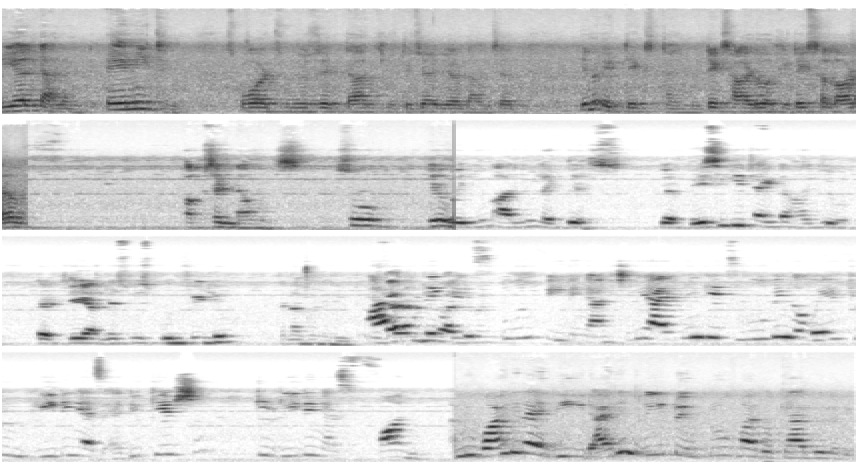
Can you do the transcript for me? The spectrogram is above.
real talent, anything, sports, music, dance, literature, you're a dancer, you know, it takes time, it takes hard work, it takes a lot of ups and downs. So, you know, when you argue like this, you're basically trying to argue that, hey, unless we spoon feed you, not going to read. I don't think it's spoon feeding actually. I think it's moving away from reading as education to reading as fun. I mean, why did I read? I didn't read to improve my vocabulary.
